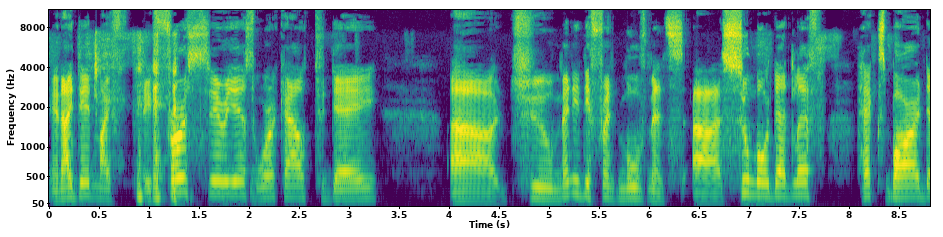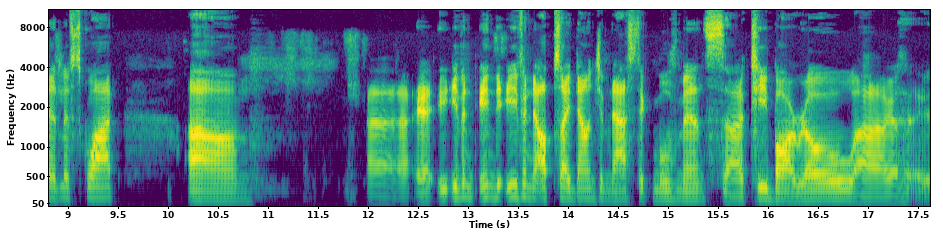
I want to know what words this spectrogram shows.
And I did my a first serious workout today uh, to many different movements: uh, sumo deadlift, hex bar deadlift squat, um, uh, even in the, even upside down gymnastic movements, uh, T-bar row, uh,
